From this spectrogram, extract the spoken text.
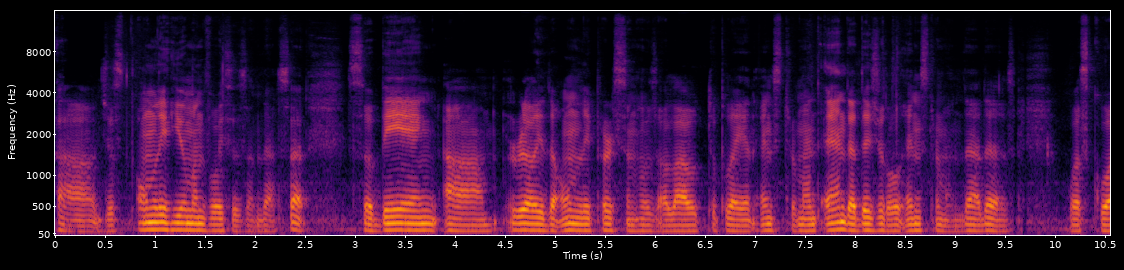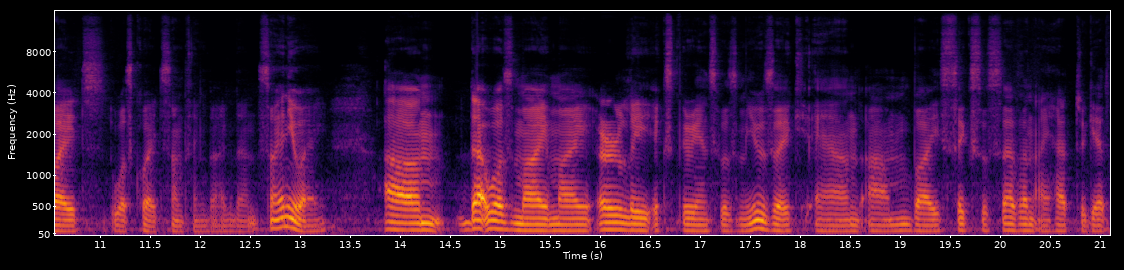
uh, just only human voices, and that's it. So being um, really the only person who's allowed to play an instrument and a digital instrument, that is, was quite was quite something back then. So anyway, um, that was my my early experience with music, and um, by six or seven, I had to get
